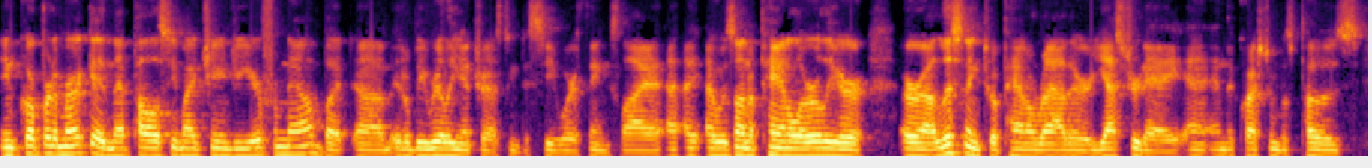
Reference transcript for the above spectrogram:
in corporate America. And that policy might change a year from now, but um, it'll be really interesting to see where things lie. I, I was on a panel earlier, or uh, listening to a panel rather, yesterday, and, and the question was posed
